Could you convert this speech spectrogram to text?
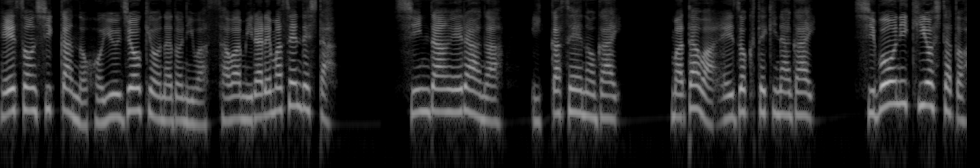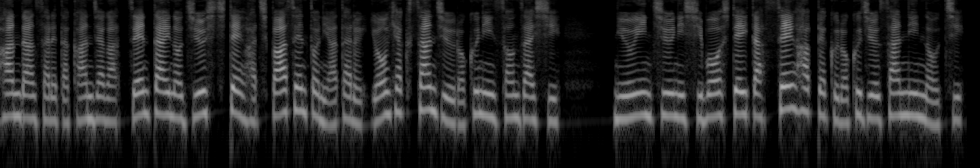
並存疾患の保有状況などには差は見られませんでした。診断エラーが一過性の害または永続的な害死亡に寄与したと判断された患者が全体の17.8%にあたる436人存在し入院中に死亡していた1863人のうち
